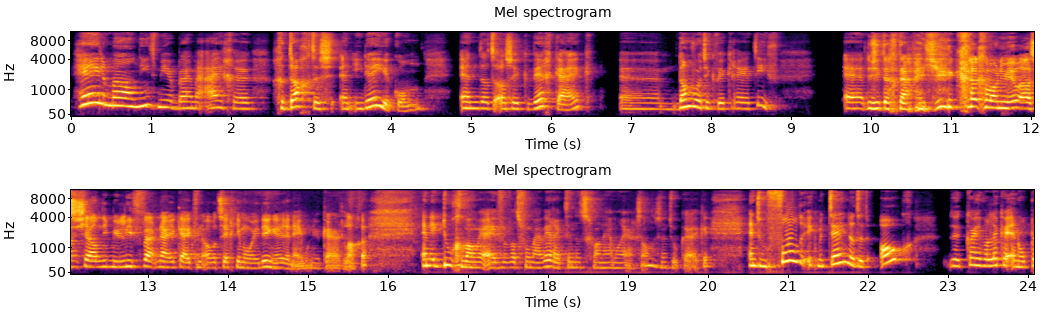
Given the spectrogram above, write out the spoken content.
helemaal niet meer bij mijn eigen gedachten en ideeën kon. En dat als ik wegkijk, uh, dan word ik weer creatief. Uh, dus ik dacht, nou weet je, ik ga gewoon nu heel asociaal niet meer lief naar je kijken van, oh wat zeg je mooie dingen. René moet nu keihard lachen. En ik doe gewoon weer even wat voor mij werkt. En dat is gewoon helemaal ergens anders naartoe kijken. En toen voelde ik meteen dat het ook, dan kan je wel lekker NLP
